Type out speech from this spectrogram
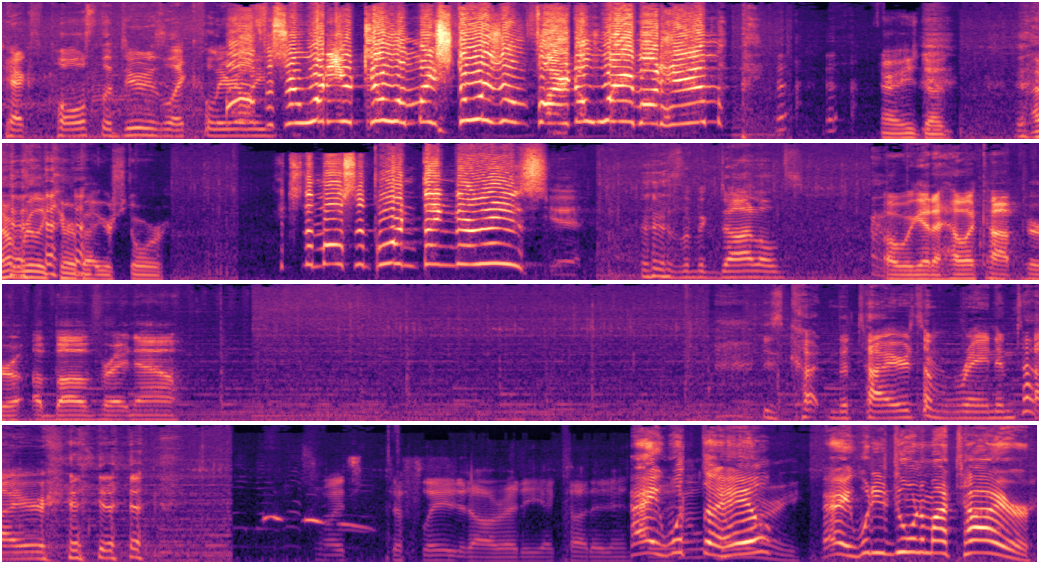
Checks pulse. The dude is like clearly. Officer, what are you doing? My store's on fire! Don't worry about him! All right, he's dead. I don't really care about your store. It's the most important thing there is! it's the McDonald's. Oh, we got a helicopter above right now. He's cutting the tire, some random tire. It's deflated already. I cut it in. hey, what the hell? Hey, what are you doing to my tire?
